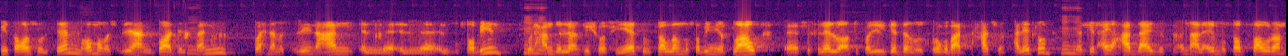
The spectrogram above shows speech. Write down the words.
في تواصل تام هم مسؤولين عن البعد الفني وإحنا مسؤولين عن ال- ال- المصابين. والحمد لله مفيش وفيات وإن شاء الله المصابين يطلعوا آه، في خلال وقت قليل جدا ويخرجوا بعد تحسن حالتهم. لكن أي حد عايز يطمئن على أي مصاب فورا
